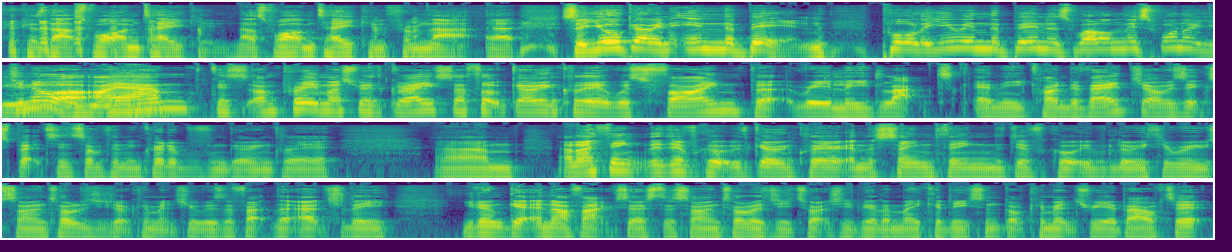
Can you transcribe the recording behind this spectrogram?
Because that's what I'm taking. That's what I'm taking from that. Uh, so you're going in the bin. Paul, are you in the bin as well on this one? Are you? Do you know what? I am because I'm pretty much with Grace. I thought Going Clear was fine, but really lacked any kind of edge. I was expecting something incredible from Going Clear. Um, and I think the difficulty with Going Clear, and the same thing, the difficulty with Louis Theroux's Scientology documentary was the fact that actually you don't get enough access to Scientology to actually be able to make a decent documentary about it.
